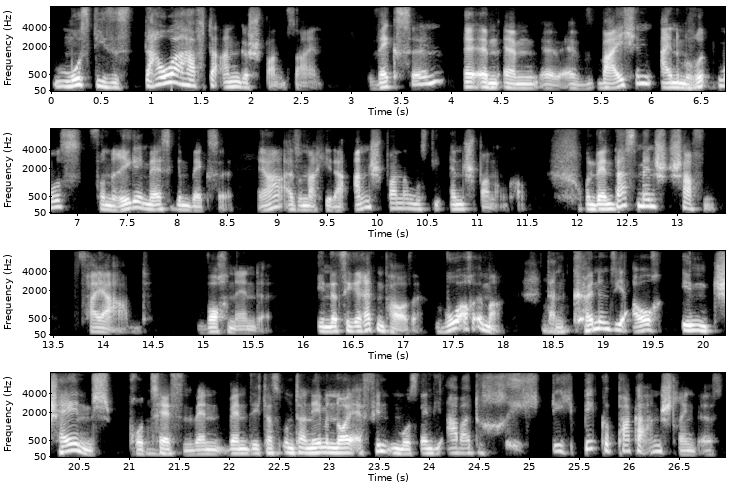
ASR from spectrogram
muss dieses dauerhafte Angespanntsein wechseln, äh, ähm, äh, weichen einem Rhythmus von regelmäßigem Wechsel. Ja, also nach jeder Anspannung muss die Entspannung kommen. Und wenn das Menschen schaffen, Feierabend, Wochenende, in der Zigarettenpause, wo auch immer, dann mhm. können sie auch in Change-Prozessen, wenn, wenn sich das Unternehmen neu erfinden muss, wenn die Arbeit richtig pickepacke anstrengend ist,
